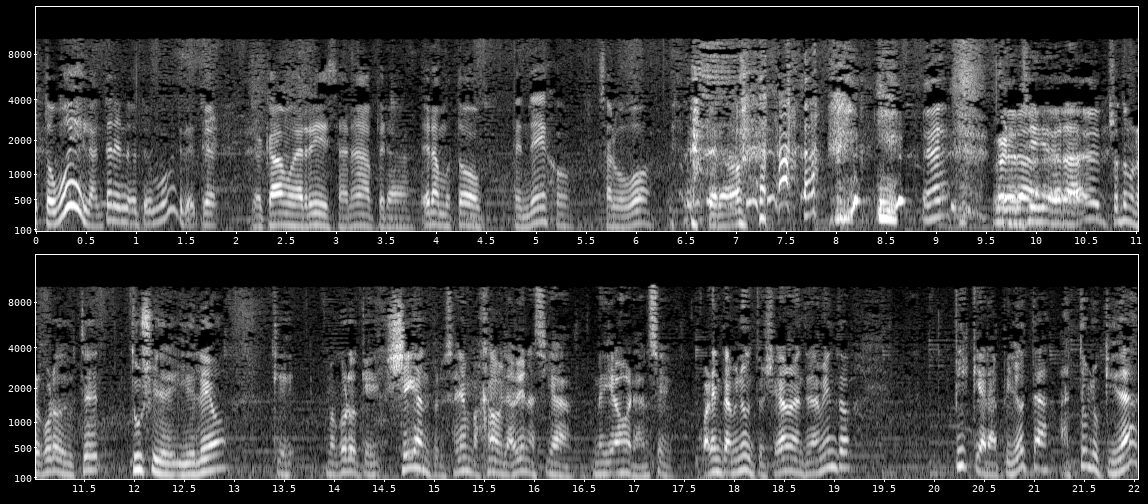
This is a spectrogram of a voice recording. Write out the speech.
Esto vuelan, están en otro mundo. Nos acabamos de risa, nada, pero éramos todos pendejos, salvo vos. Pero. Bueno, Pero, sí, es verdad. Yo tengo un recuerdo de usted, tuyo y de, y de Leo, que me acuerdo que llegan, pero se habían bajado del avión hacía media hora, no sé, 40 minutos, llegaron al entrenamiento, pique a la pelota, a todo lo que da,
